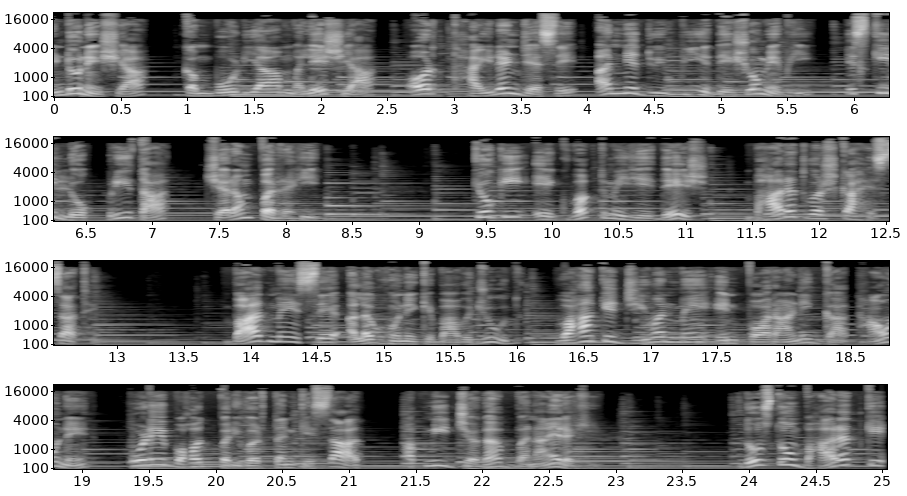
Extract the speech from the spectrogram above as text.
Indonesia, Cambodia, Malaysia और थाईलैंड जैसे अन्य द्वीपीय देशों में भी इसकी लोकप्रियता चरम पर रही। क्योंकि एक वक्त में ये देश भारतवर्ष का हिस्सा थे। बाद में इससे अलग होने के बावजूद वहाँ के जीवन में इन पौराणिक गाथाओं ने थोड़े बहुत परिवर्तन के साथ अपनी जगह बनाए रखी। दोस्तों, भारत के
